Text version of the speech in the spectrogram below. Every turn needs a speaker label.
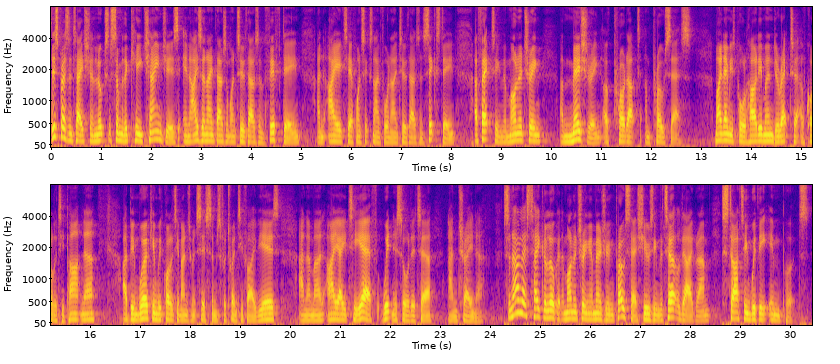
Speaker 1: This presentation looks at some of the key changes in ISO 9001-2015 and IATF 16949-2016 affecting the monitoring and measuring of product and process. My name is Paul Hardiman, Director of Quality Partner. I've been working with quality management systems for 25 years and I'm an IATF witness auditor and trainer. So now let's take a look at the monitoring and measuring process using the turtle diagram, starting with the inputs.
